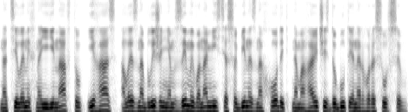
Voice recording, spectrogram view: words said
націлених на її нафту і газ, але з наближенням зими вона місця собі не знаходить, намагаючись добути енергоресурси в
